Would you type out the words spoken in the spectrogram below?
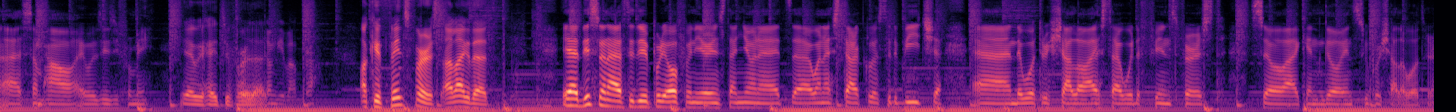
Uh, somehow it was easy for me. Yeah, we hate you for that. Don't give up, bro. Okay, fins first. I like that. Yeah, this one I have to do pretty often here in Stagnone. It's uh, when I start close to the beach and the water is shallow, I start with the fins first so I can go in super shallow water.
